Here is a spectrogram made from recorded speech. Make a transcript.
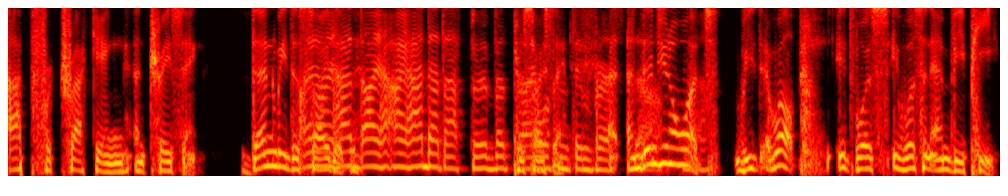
app for tracking and tracing. Then we decided. I, I had I, I, had that app, uh, but precisely. I wasn't impressed. And, and then you know what? Yeah. We well, it was it was an MVP.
